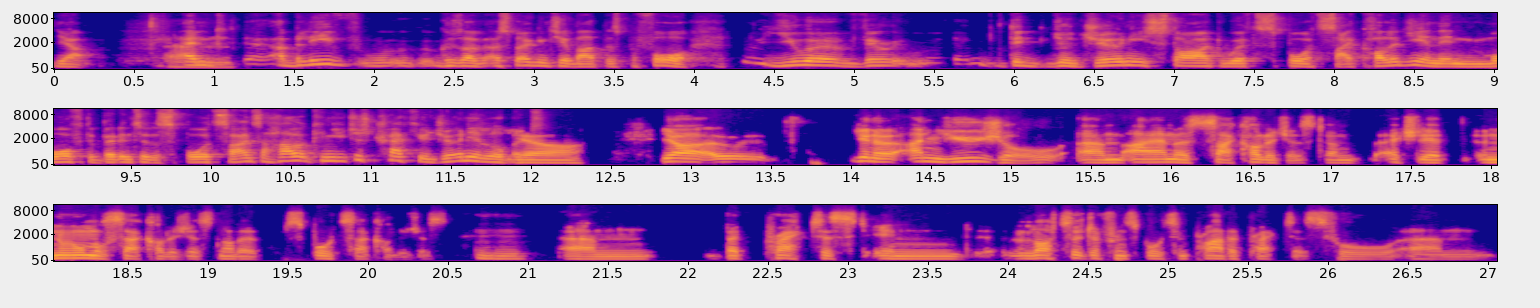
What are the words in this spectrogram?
Yeah. Um, and I believe because I've, I've, spoken to you about this before, you were very. Did your journey start with sports psychology and then morphed a bit into the sports science? So how can you just track your journey a little bit? Yeah, yeah. You know, unusual. Um, I am a psychologist. I'm actually a, a normal psychologist, not a sports psychologist. Mm-hmm. Um, but practiced in lots of different sports in private practice for um,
